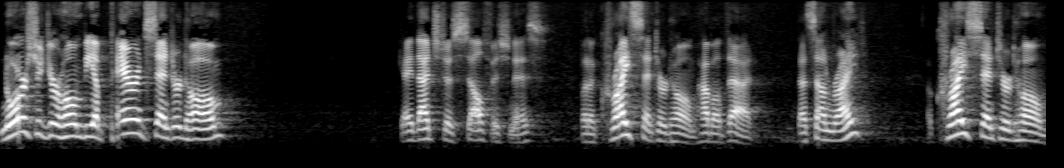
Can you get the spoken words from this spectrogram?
Nor should your home be a parent centered home. Okay, that's just selfishness. But a Christ centered home, how about that? That sound right? A Christ centered home.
